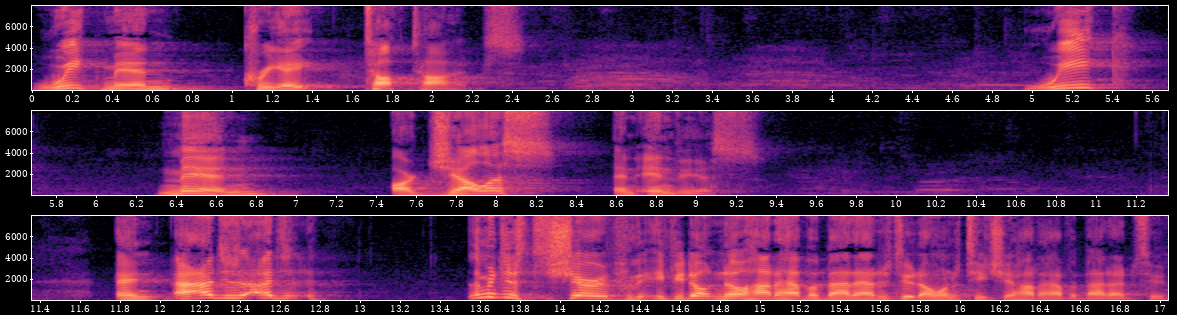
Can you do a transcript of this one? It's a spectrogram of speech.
Weak men create tough times. Weak men are jealous and envious. And I just, I just let me just share it. If you don't know how to have a bad attitude, I want to teach you how to have a bad attitude.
